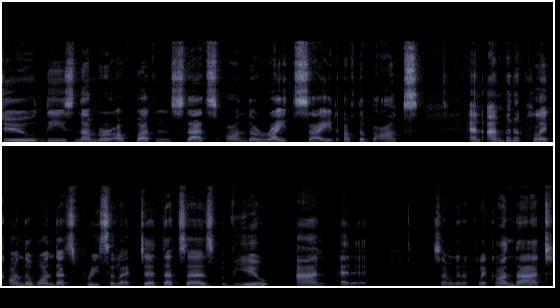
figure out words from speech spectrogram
to these number of buttons that's on the right side of the box. And I'm going to click on the one that's pre-selected that says view and edit. So I'm going to click on that.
